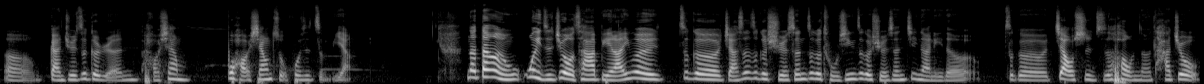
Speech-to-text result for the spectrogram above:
呃，感觉这个人好像不好相处，或是怎么样。那当然位置就有差别啦，因为这个假设这个学生，这个土星这个学生进来你的。这个教室之后呢，他就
